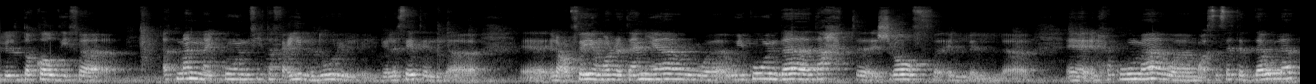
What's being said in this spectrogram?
للتقاضي. فأتمنى يكون في تفعيل لدور الجلسات العرفية مرة تانية ويكون ده تحت إشراف الحكومة ومؤسسات الدولة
